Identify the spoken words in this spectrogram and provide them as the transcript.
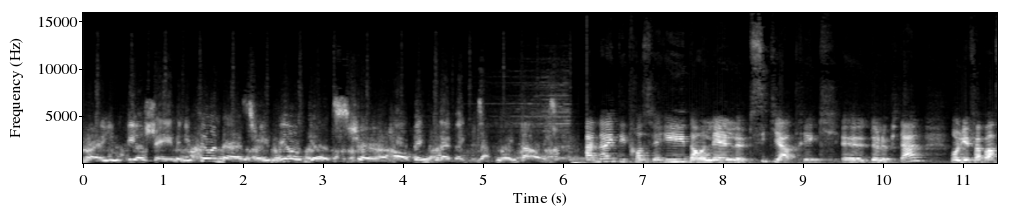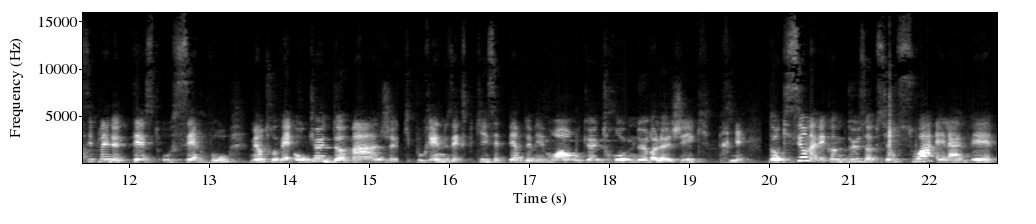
Right. you feel shame and you feel embarrassed and you feel guilt. Sure. All things that I've like definitely felt. Anna a été transférée dans l'aile psychiatrique euh, de l'hôpital. On lui a fait passer plein de tests au cerveau, mais on trouvait aucun dommage qui pourrait nous expliquer cette perte de mémoire, aucun trouble neurologique, rien. Donc ici, on avait comme deux options. Soit elle avait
